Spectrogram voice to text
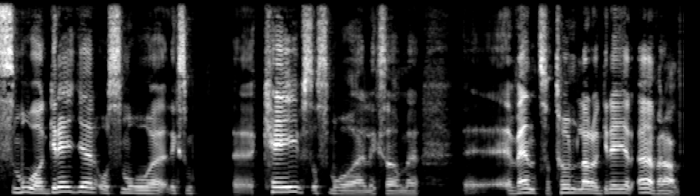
små grejer och små liksom eh, caves och små liksom eh, events och tunnlar och grejer överallt.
